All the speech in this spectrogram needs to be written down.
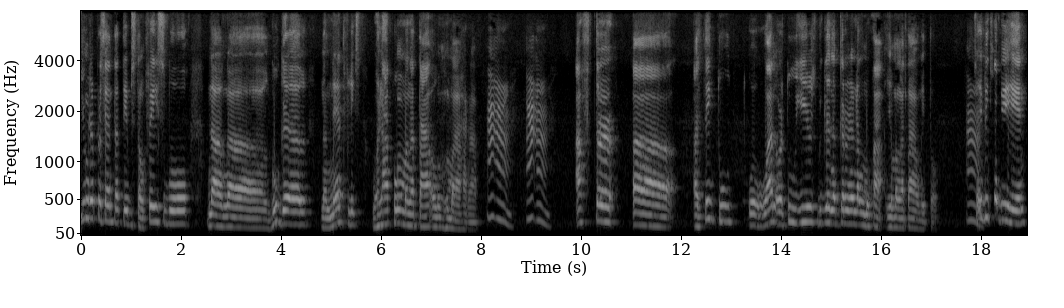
yung representatives ng Facebook, ng ah, Google, ng Netflix. Wala pong mga taong humaharap. Mm-mm. Mm-mm. After, uh, I think, two, one or two years, bigla nagkaroon na ng muka yung mga taong ito. So, ibig sabihin,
